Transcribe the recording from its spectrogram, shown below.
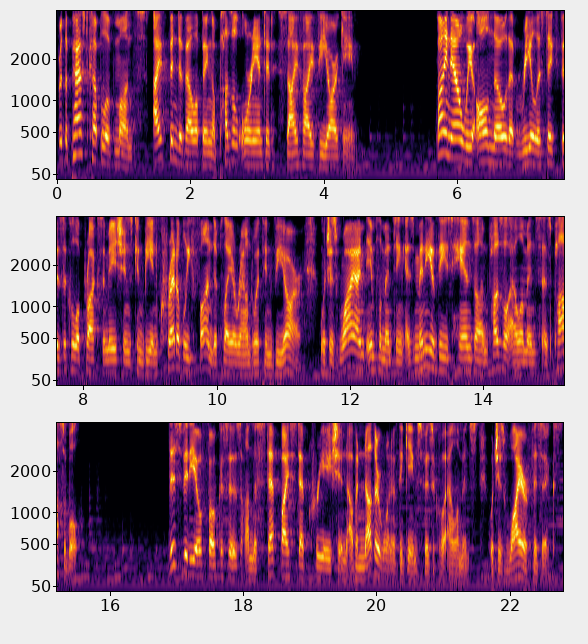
For the past couple of months, I've been developing a puzzle-oriented sci-fi VR game. By now, we all know that realistic physical approximations can be incredibly fun to play around with in VR, which is why I'm implementing as many of these hands-on puzzle elements as possible. This video focuses on the step-by-step creation of another one of the game's physical elements, which is wire physics.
